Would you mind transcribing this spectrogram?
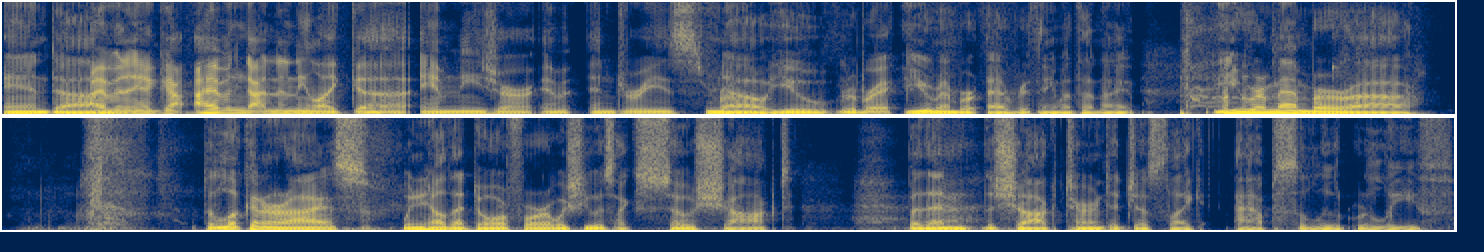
And um, I haven't I got I haven't gotten any like uh, amnesia or in- injuries. From no, you the brick. you remember everything about that night. You remember uh the look in her eyes when you held that door for her where she was like so shocked. But then Yeah. the shock turned to just like absolute relief.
